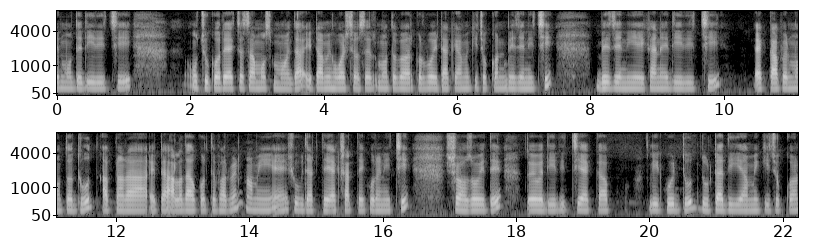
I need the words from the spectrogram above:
এর মধ্যে দিয়ে দিচ্ছি উঁচু করে এক চা চামচ ময়দা। এটা আমি হোয়াইট সসের মতো ব্যবহার করব। এটাকে আমি কিছুক্ষণ ভেজে নিচ্ছি। ভেজে নিয়ে এখানে দিয়ে দিচ্ছি এক কাপের মতো দুধ, আপনারা এটা আলাদাও করতে পারবেন। আমি সুবিধার্থে একসাথে করে নিচ্ছি সহজইতে। তো এবার দিয়ে দিচ্ছি এক কাপ লিকুইড দুধ। দুধটা দিয়ে আমি কিছুক্ষণ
